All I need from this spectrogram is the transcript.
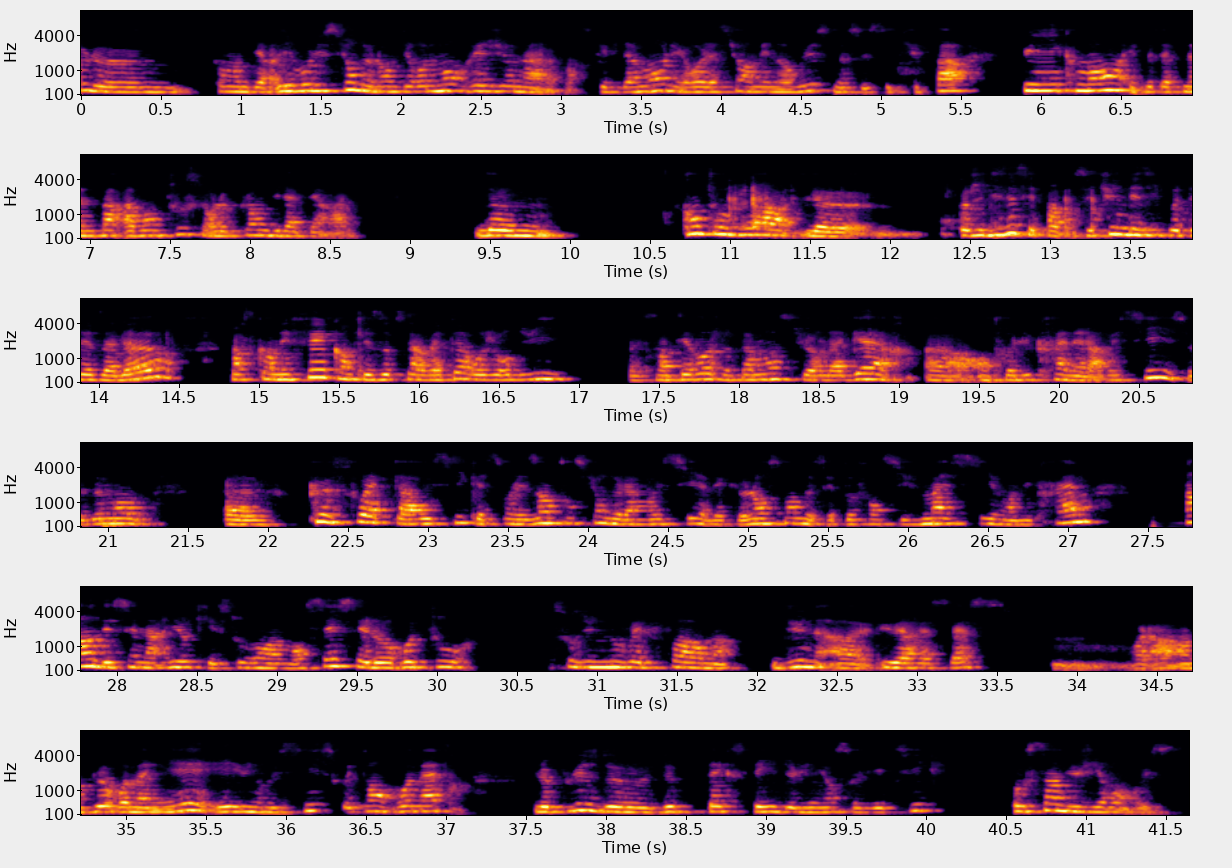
l'évolution de l'environnement régional, parce qu'évidemment les relations arméno-russes ne se situent pas uniquement et peut-être même pas avant tout sur le plan bilatéral. Quand on voit le, je disais, c'est une des hypothèses à l'œuvre. Parce qu'en effet, quand les observateurs aujourd'hui euh, s'interrogent notamment sur la guerre euh, entre l'Ukraine et la Russie, ils se demandent euh, que souhaite la Russie, quelles sont les intentions de la Russie avec le lancement de cette offensive massive en Ukraine. Un des scénarios qui est souvent avancé, c'est le retour sous une nouvelle forme d'une URSS, hum, voilà, un peu remaniée, et une Russie souhaitant remettre le plus d'ex-pays de, de l'Union soviétique au sein du giron russe.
